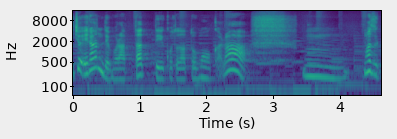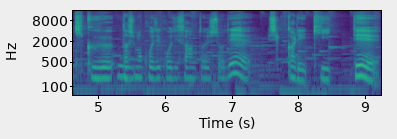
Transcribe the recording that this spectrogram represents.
一応選んでもらったっていうことだと思うから、うん、まず聞く。うん私もこじこじさんと一緒でしっかり聞いて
